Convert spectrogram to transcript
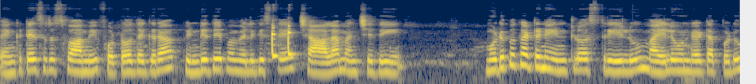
వెంకటేశ్వర స్వామి ఫోటో దగ్గర పిండి దీపం వెలిగిస్తే చాలా మంచిది. ముడుపు కట్టిన ఇంట్లో స్త్రీలు మైలు ఉండేటప్పుడు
